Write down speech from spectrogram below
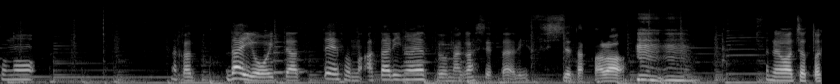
そのなんか台を置いてあってその当たりのやつを流してたりしてたからうん。うんうん。それはちょっと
